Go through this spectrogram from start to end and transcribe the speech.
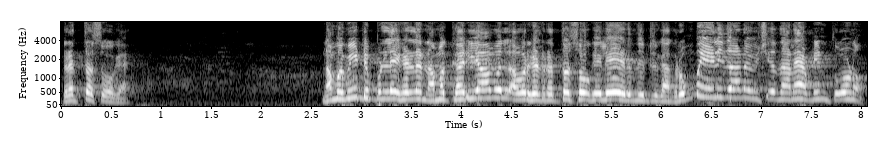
இரத்த சோகை. நம்ம வீட்டு பிள்ளைகள்ல நமக்கு அறியாமல் அவர்கள் இரத்த சோகையிலே இருந்துட்டு இருக்காங்க. ரொம்ப எளிதான விஷயம் தானே அப்படின்னு தோணும்.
